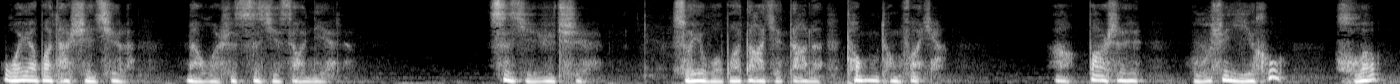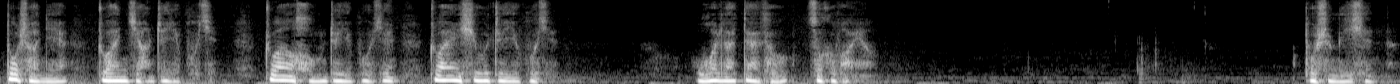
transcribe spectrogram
我要把它舍弃了，那我是自己造孽了，自己愚痴，所以我把大经大论通通放下，啊，八十五岁以后活多少年，专讲这一部经，专弘这一部经，专修这一部经。我来带头做个榜样，不是迷信的，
